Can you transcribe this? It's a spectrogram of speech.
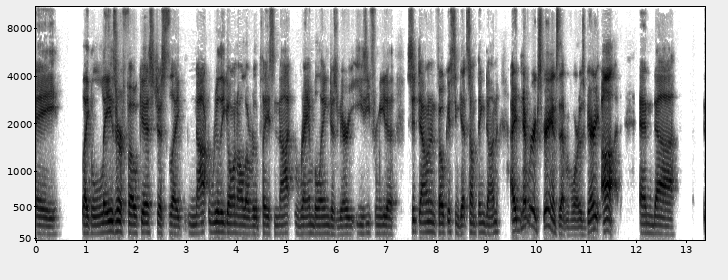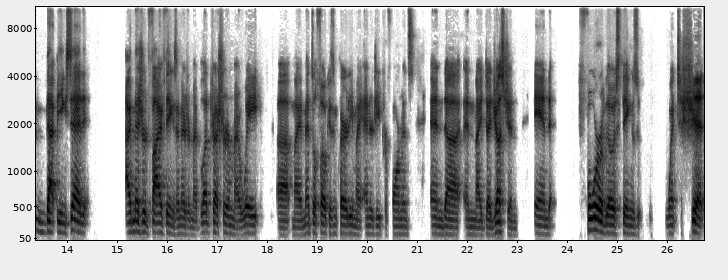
a like laser focus, just like not really going all over the place, not rambling, just very easy for me to sit down and focus and get something done. I'd never experienced that before. It was very odd. And uh, that being said, I measured five things. I measured my blood pressure, my weight, uh, my mental focus and clarity, my energy performance, and uh, and my digestion, and four of those things went to shit,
